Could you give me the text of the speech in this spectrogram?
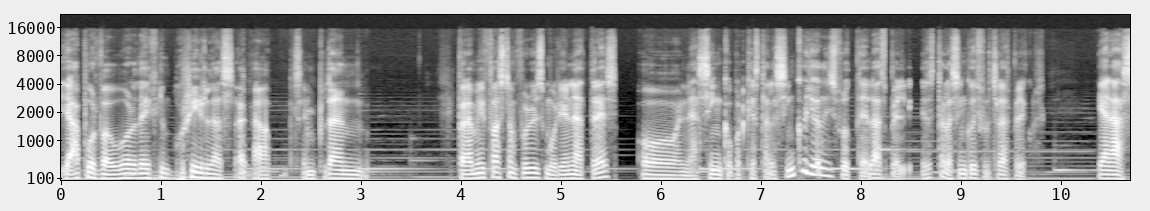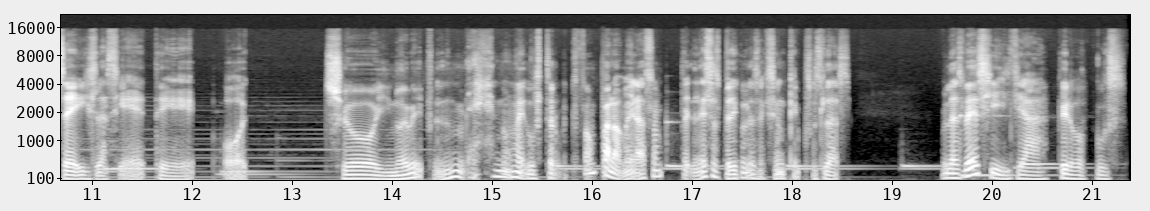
Ya, por favor, dejen morir la saga. En plan, para mí Fast and Furious murió en la 3 o en la 5, porque hasta la 5 yo disfruté las películas. Hasta la 5 disfruté las películas. Y a la 6, la 7, 8 y 9, pues, no me gustan. Son palomeras, son esas películas de acción que pues las las ves y ya, pero pues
